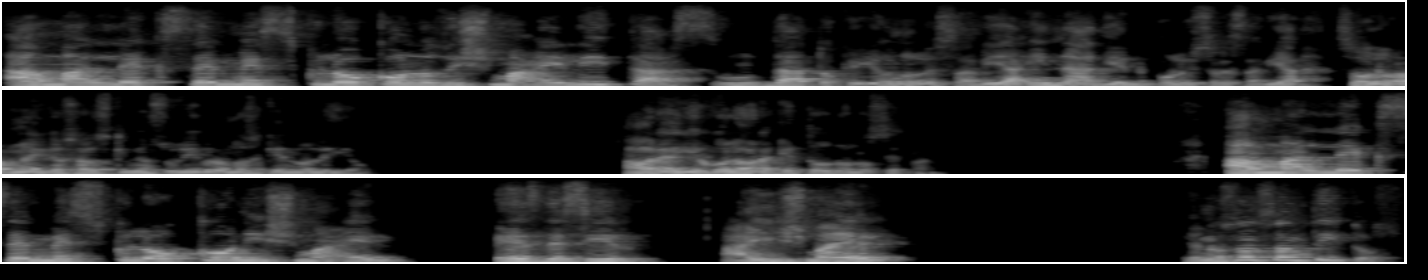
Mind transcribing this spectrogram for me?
Amalek se mezcló con los ismaelitas, un dato que yo no le sabía y nadie en el pueblo Israel sabía, solo Rabnei lo escribió en su libro, no sé quién lo leyó. Ahora llegó la hora que todos lo sepan. Amalek se mezcló con Ismael, es decir, a Ismael, que no son santitos,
